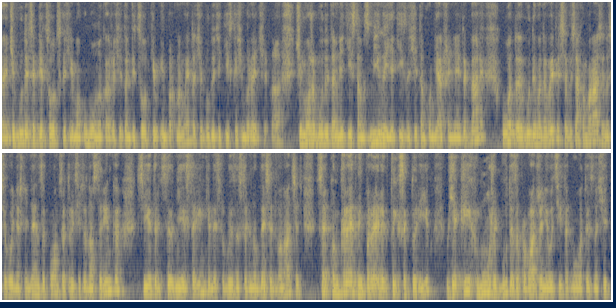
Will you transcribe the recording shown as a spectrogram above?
Е, Чи буде це 500, скажімо, умовно кажучи, там відсотків імпортного мета, чи будуть якісь, скажімо, речі, та? чи може буде там якісь там зміни, якісь значить там пом'якшення і так далі. От е, будемо дивитися в усякому разі на сьогоднішній день закон це 31 сторінка. Цієї 31 сторінки, десь приблизно сторінок 10-12, Це конкретний перелік тих секторів, в яких можуть бути запроваджені оці, так мовити, значить,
